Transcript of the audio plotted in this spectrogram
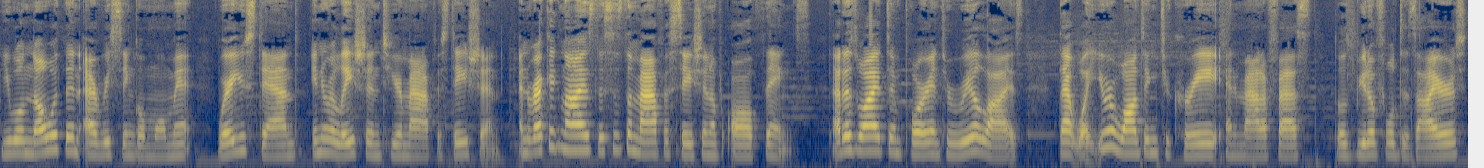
you will know within every single moment where you stand in relation to your manifestation, and recognize this is the manifestation of all things. That is why it's important to realize that what you're wanting to create and manifest, those beautiful desires,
